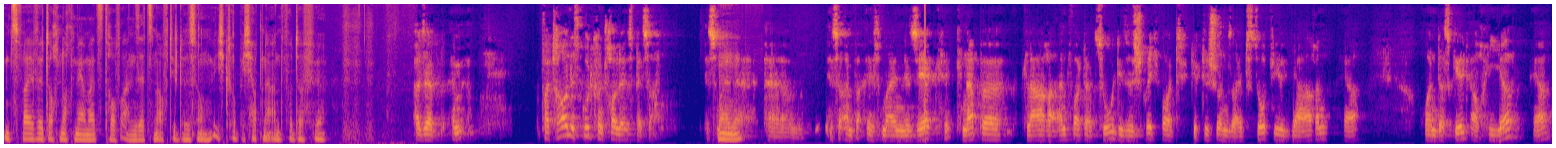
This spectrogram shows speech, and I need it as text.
im Zweifel doch noch mehrmals drauf ansetzen auf die Lösung? Ich glaube, ich habe eine Antwort dafür. Also ähm, Vertrauen ist gut, Kontrolle ist besser. Ist meine, mhm. ähm, ist, einfach, ist meine sehr knappe, klare Antwort dazu. Dieses Sprichwort gibt es schon seit so vielen Jahren, ja. Und das gilt auch hier, ja.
